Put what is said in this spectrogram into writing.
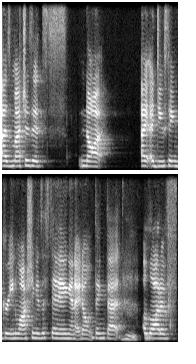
as much as it's not I, I do think greenwashing is a thing, and I don't think that mm-hmm. a lot of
